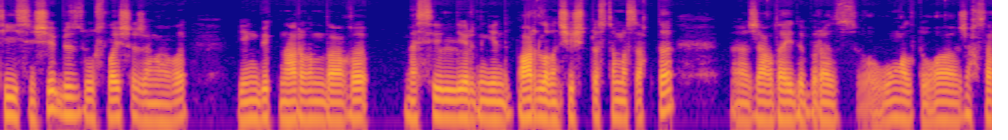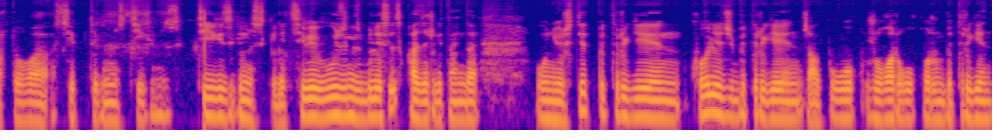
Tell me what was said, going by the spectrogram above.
Тиісінше біз осылайша жаңағы еңбек нарығындағы мәселелердің енді барлығын шешіп тастамасақ та ә, жағдайды біраз оңалтуға жақсартуға септігіміз тигіміз, тигізгіміз келеді. Себебі өзіңіз білесіз қазіргі таңда университет бітірген колледж бітірген жалпы жоғары оқу орнын бітірген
